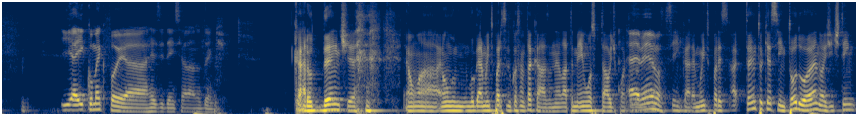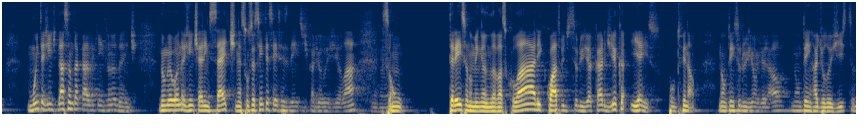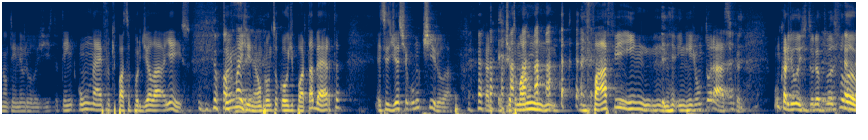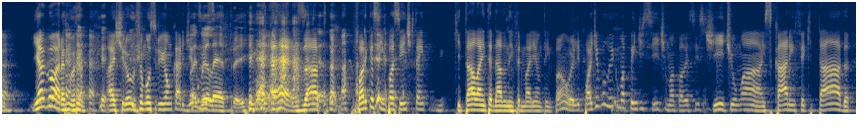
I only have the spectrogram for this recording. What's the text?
E aí, como é que foi a residência lá no Dante? Cara, o Dante é, é, uma, é um lugar muito parecido com a Santa Casa, né? Lá também é um hospital de portas É abertas. mesmo? Sim, cara, é muito parecido. Ah, tanto que, assim, todo ano a gente tem muita gente da Santa Casa que entra no Dante. No meu ano a gente era em sete, né? São 66 residentes de cardiologia lá. Uhum. São três, se eu não me engano, da vascular e quatro de cirurgia cardíaca. E é isso. Ponto final. Não tem cirurgião geral, não tem radiologista, não tem neurologista. Tem um nefro que passa por dia lá e é isso. Nossa. Então imagina, é um pronto-socorro de porta aberta esses dias chegou um tiro lá. O cara tinha tomado um, um FAF em, em, em, região torácica. Um cardiologista olhou pro outro e falou: E agora, mano? Aí tirou, chamou o cirurgião cardíaco. Faz mas... o eletro aí. É, exato. Fora que assim, o paciente que tá, em, que tá lá internado na enfermaria há um tempão, ele pode evoluir com uma apendicite, uma colecistite, uma escara infectada.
